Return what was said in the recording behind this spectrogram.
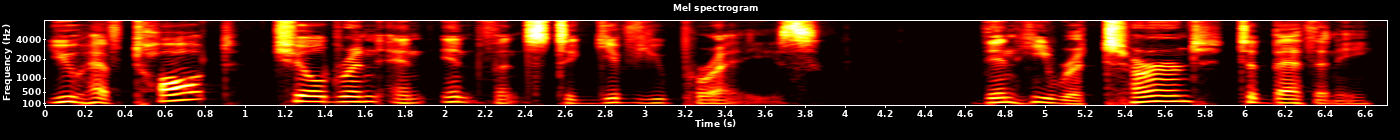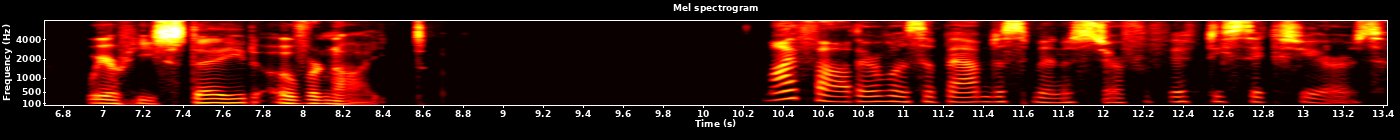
You have taught children and infants to give you praise. Then he returned to Bethany, where he stayed overnight. My father was a Baptist minister for 56 years.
